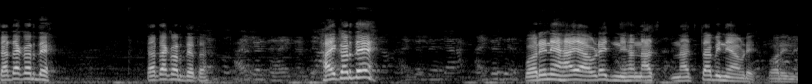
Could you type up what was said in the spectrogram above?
टाटा कर दे टाटा कर देता હાય કર દે પરીને હાય આવડે જ નહીં હા, નાચ નાચતા બી નહીં આવડે પરીને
